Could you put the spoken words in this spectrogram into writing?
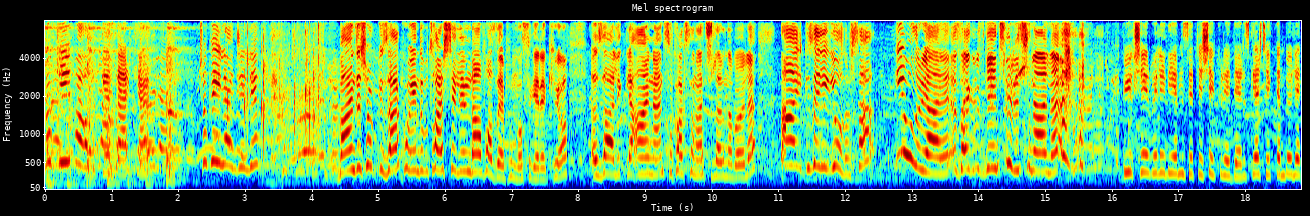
çok keyif aldık gezerken. Çok eğlenceli. Bence çok güzel. Konya'da bu tarz şeylerin daha fazla yapılması gerekiyor. Özellikle aynen sokak sanatçılarına böyle. Daha güzel ilgi olursa iyi olur yani. Özellikle biz gençler için hani. Büyükşehir Belediye'mize teşekkür ederiz. Gerçekten böyle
